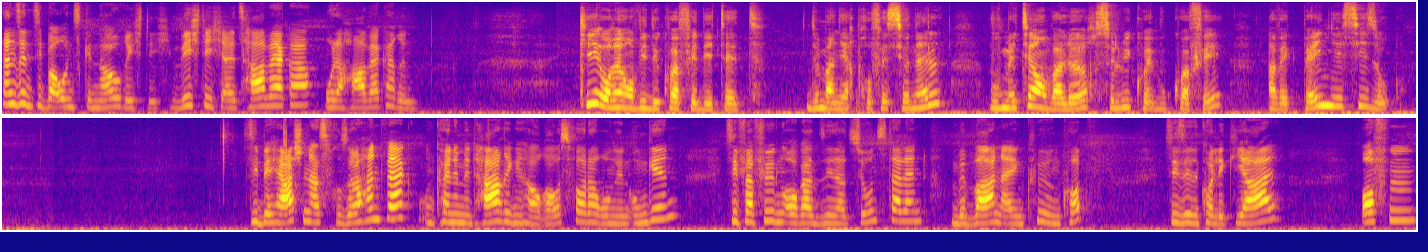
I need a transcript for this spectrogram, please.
Dann sind Sie bei uns genau richtig. Wichtig als Haarwerker oder Haarwerkerin. Qui aurait envie de coiffer des têtes De manière professionnelle, vous mettez en valeur celui que vous coiffez avec peigne et ciseaux. Sie beherrschen das Friseurhandwerk und können mit haarigen Herausforderungen umgehen. Sie verfügen Organisationstalent und bewahren einen kühlen Kopf. Sie sind kollegial, offen,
